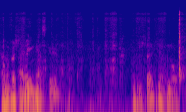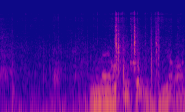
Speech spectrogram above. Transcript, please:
Kan de Det är inga skruv. De förstärker för något. Men de lär ju ha en funktion. Undrar vad.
